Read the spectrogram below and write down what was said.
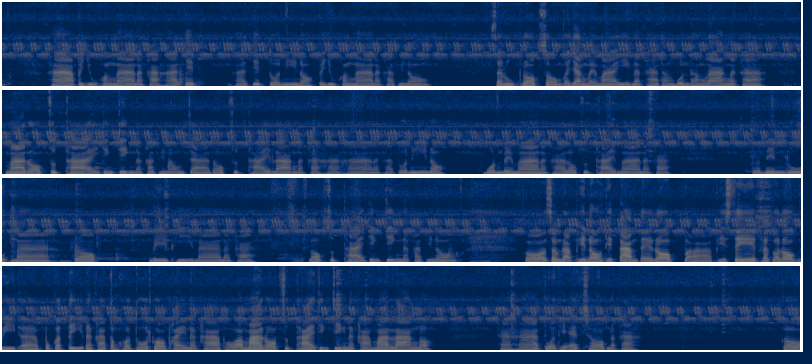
ห้าไปอยู่ข้างหน้านะคะห้าเจ็ดห้าเจ็ดตัวนี้เนาะไปอยู่ข้างหน้านะคะ พี่น้องสรุปรอบสองก็ยังไม่มาอีกนะคะ ทั้งบนทั้งล่างนะคะ มารอบสุดท้ายจริง ๆนะคะ พี่น้องจ๋ารอบสุดท้ายล่างนะคะห้าห้านะคะ ตัวนี้เนาะบนไม่มานะคะ รอบสุดท้ายมานะคะ ตัวเน้นรูดมารอบ BP มานะคะ รอบสุดท้ายจริง ๆ นะคะ พี่น้อง ก็สำหรับพี่น้องที่ตามแต่รอบอพิเศษแล้วก็รอบวีเอ่อปกตินะคะ ต้องขอโทษขออภัยนะคะ เพราะว่ามารอบสุดท้ายจริง ๆนะคะ มาล่างเนาะห้าห้าตัวที่แอดชอบนะคะ ก็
